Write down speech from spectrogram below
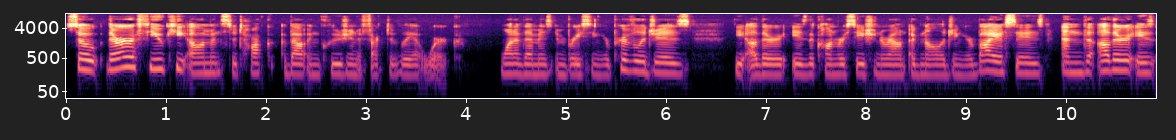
So, there are a few key elements to talk about inclusion effectively at work. One of them is embracing your privileges, the other is the conversation around acknowledging your biases, and the other is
